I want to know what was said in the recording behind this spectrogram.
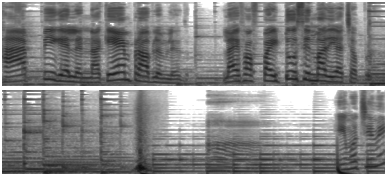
హ్యాపీగా వెళ్ళండి. నాకేం ప్రాబ్లం లేదు. Life of pi two cinema తీయచ్చు అప్పుడు. ఏమొచ్చింది?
